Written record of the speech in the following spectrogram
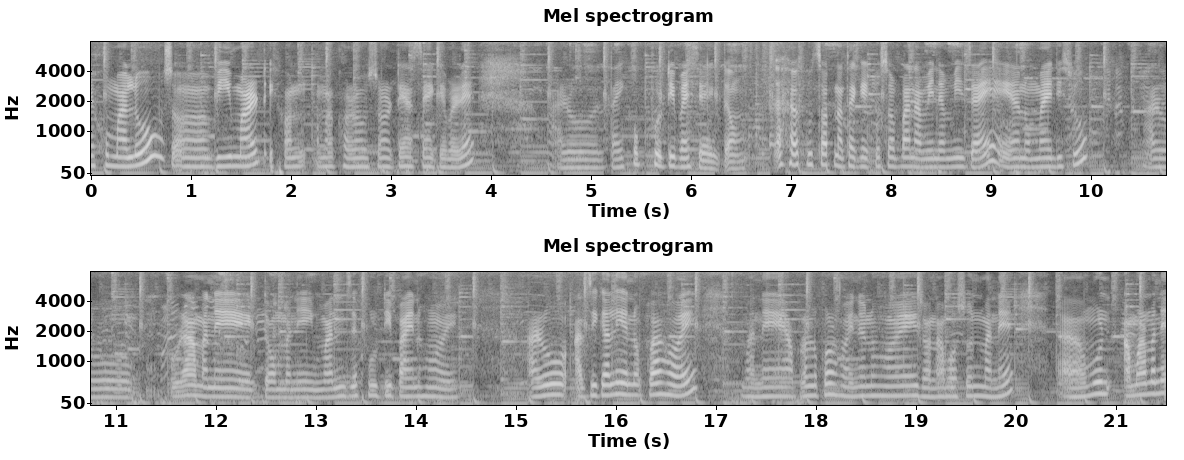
মলটোতে সোমালোঁ। ভি মাৰ্ট এখন আমাৰ ঘৰৰ ওচৰতে আছে একেবাৰে। আৰু তাই খুব ফূৰ্তি পাইছে একদম। কোচত নাথাকে কোচৰ পৰা নামি নামি যায় এয়া নমাই দিছোঁ। আৰু পূৰা মানে একদম মানে ইমান যে ফূৰ্তি পায় নহয়। আৰু আজিকালি এনেকুৱা হয় মানে আপোনালোকৰ হয়নে নহয় জনাবচোন মানে। মোৰ আমাৰ মানে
